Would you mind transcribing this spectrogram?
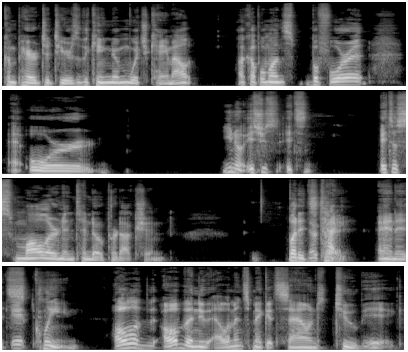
compared to Tears of the Kingdom which came out a couple months before it or you know, it's just it's it's a smaller Nintendo production. But it's Okay. tight and it's It- clean. All of the, all of the new elements make it sound too big,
